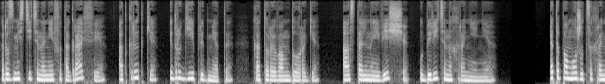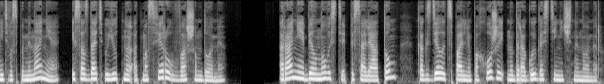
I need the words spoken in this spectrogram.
разместите на ней фотографии, открытки и другие предметы, которые вам дороги, а остальные вещи уберите на хранение. Это поможет сохранить воспоминания и создать уютную атмосферу в вашем доме. Ранее Белновости писали о том, как сделать спальню похожей на дорогой гостиничный номер.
